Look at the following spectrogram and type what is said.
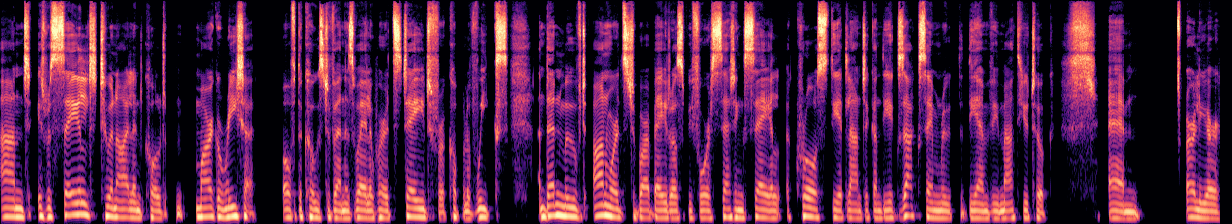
And it was sailed to an island called Margarita off the coast of Venezuela, where it stayed for a couple of weeks and then moved onwards to Barbados before setting sail across the Atlantic on the exact same route that the MV Matthew took um, earlier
